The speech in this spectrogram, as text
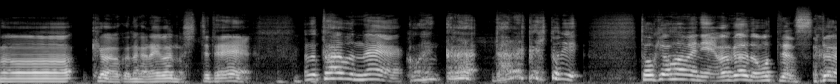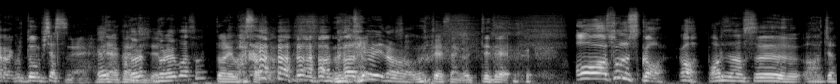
のー、今日はなんかライブあるの知ってて、多分ね、この辺から誰か一人、東京方面に向かうと思ってたんです。だから、これドンピシャっすね。みたいな感じで。ドライバーさん？ドライバーさんが。明るいな運転手さんが言ってて。ああ、そうですか。あ、ありがとうございます。あじゃあ、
